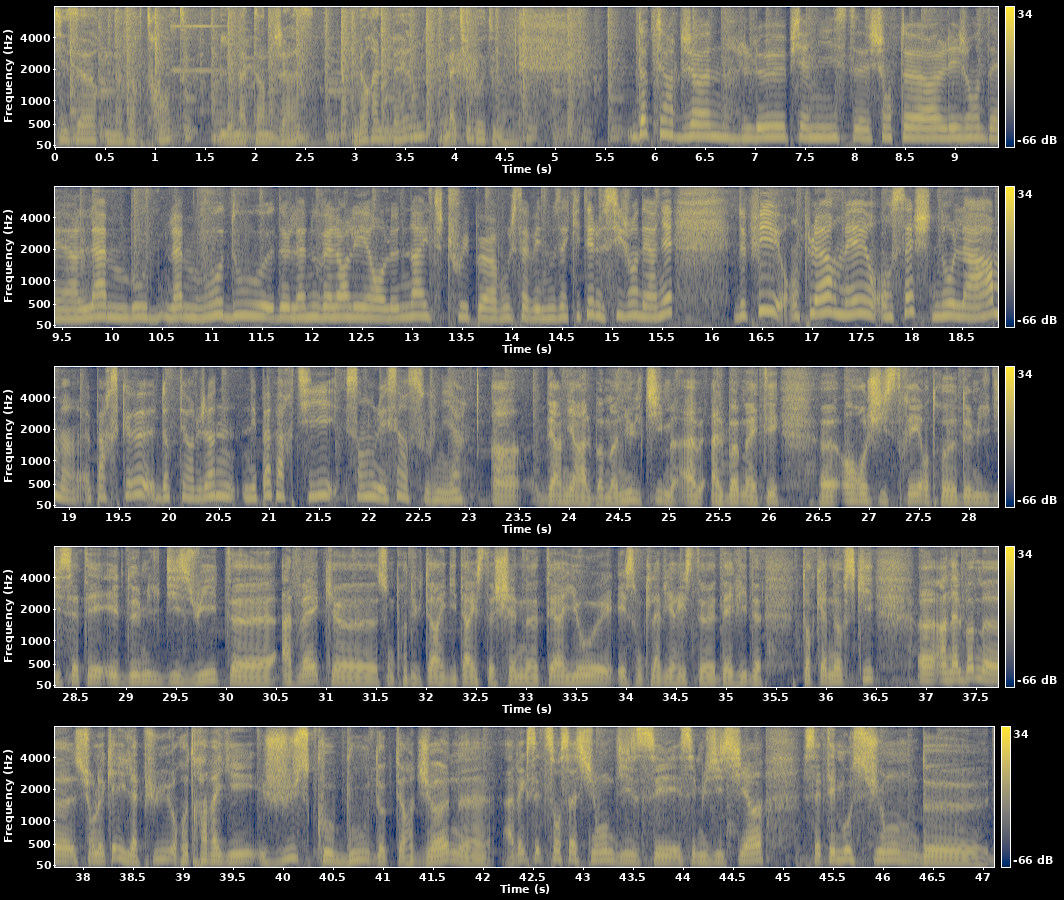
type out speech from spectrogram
6h, 9h30, les matins de jazz. Laure Alberne, Mathieu Baudou. Dr John, le pianiste, chanteur légendaire, l'âme vaudou de la Nouvelle-Orléans, le Night Tripper, vous le savez, nous a quitté le 6 juin dernier. Depuis, on pleure, mais on sèche nos larmes parce que Dr. John n'est pas parti sans nous laisser un souvenir. Un dernier album, un ultime album a été euh, enregistré entre 2017 et, 2018 euh, avec euh, son producteur et guitariste Shane Theriot et, son claviériste David Torkanowski. un album sur lequel il a pu retravailler jusqu'au bout Dr. John avec cette sensation, disent ces musiciens, cette émotion de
